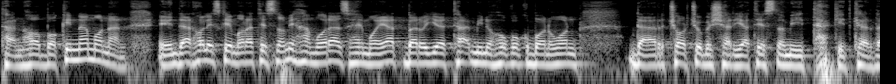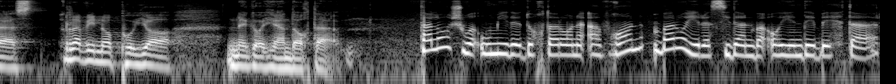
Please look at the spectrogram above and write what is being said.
تنها باقی نمانند. این در حالی است که امارت اسلامی همواره از حمایت برای تأمین حقوق بانوان در چارچوب شریعت اسلامی تاکید کرده است. روینا پویا نگاهی انداخته. تلاش و امید دختران افغان برای رسیدن به آینده بهتر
